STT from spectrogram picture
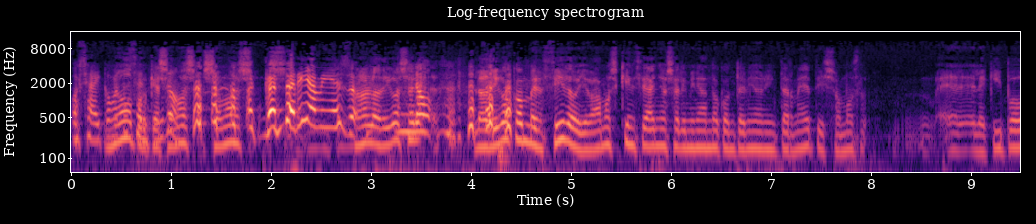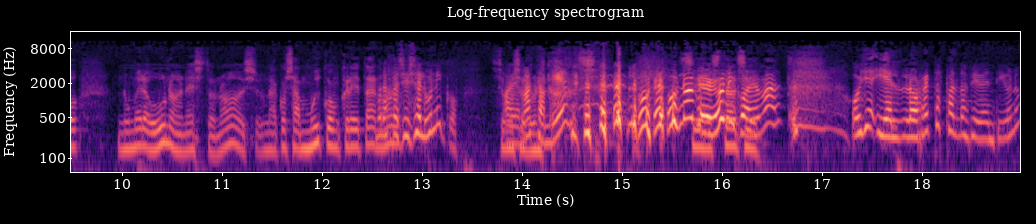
O sea, ¿y cómo No, te porque sentido? somos, somos... Me encantaría a mí eso. No, lo digo, No. lo digo convencido. Llevamos 15 años eliminando contenido en Internet y somos el, el equipo número uno en esto, ¿no? Es una cosa muy concreta, Bueno, ¿no? que sí es el único. Somos el además único. también. Número uno, Sí, pero el único además. Oye, ¿y el- los retos para el 2021?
